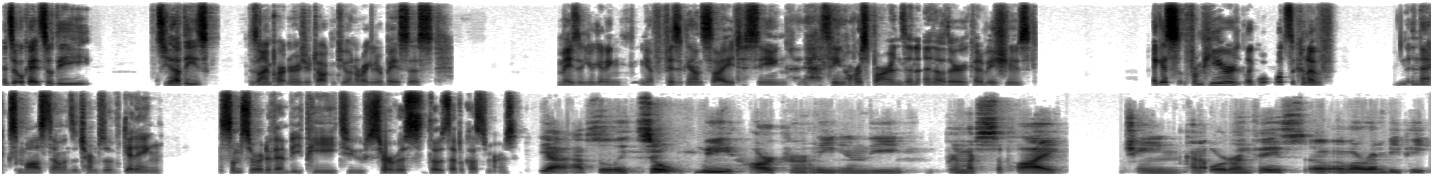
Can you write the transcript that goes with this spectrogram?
And so, okay, so the so you have these design partners you're talking to on a regular basis. Amazing, you're getting you know physically on site, seeing seeing horse barns and, and other kind of issues. I guess from here, like, what's the kind of next milestones in terms of getting some sort of MVP to service those type of customers? Yeah, absolutely. So we are currently in the pretty much supply chain kind of ordering phase of, of our MVP.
